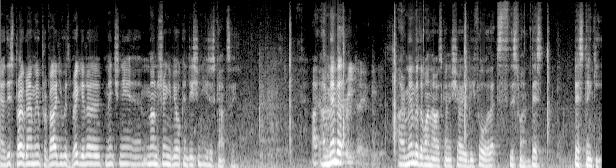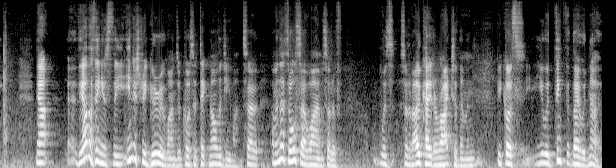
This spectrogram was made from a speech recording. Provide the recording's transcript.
you know, this program will provide you with regular mentioning, uh, monitoring of your condition. You just can't see it. I, I remember. I remember the one I was going to show you before. That's this one, Best Best Denki. Now, uh, the other thing is the industry guru ones, of course, are technology ones. So, I mean, that's also why I'm sort of was sort of okay to write to them, and because you would think that they would know.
